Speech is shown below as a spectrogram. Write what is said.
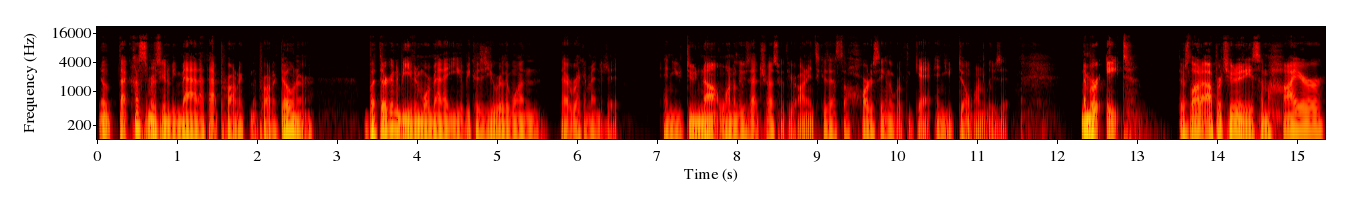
you know that customer is going to be mad at that product and the product owner, but they're going to be even more mad at you because you were the one that recommended it. And you do not want to lose that trust with your audience because that's the hardest thing in the world to get and you don't want to lose it. Number eight there's a lot of opportunities some higher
